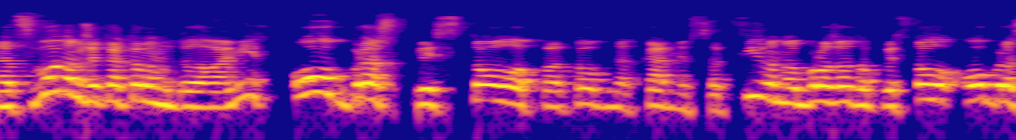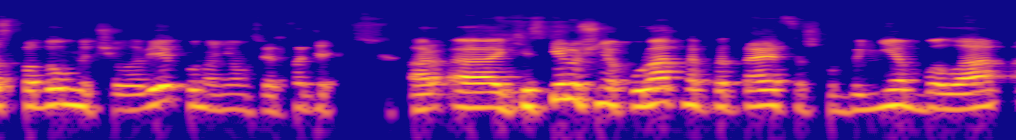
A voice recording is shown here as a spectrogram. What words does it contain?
Над сводом же, который над головами, образ престола, подобно камню сапфира, но образ этого престола, образ подобный человеку, на нем свет. Кстати, а, Хискель очень аккуратно пытается, чтобы не было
